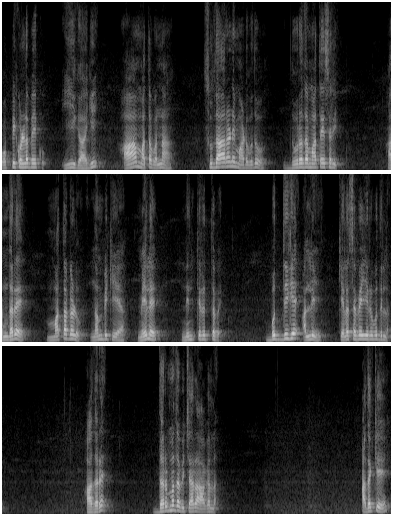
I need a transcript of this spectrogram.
ಒಪ್ಪಿಕೊಳ್ಳಬೇಕು. ಹೀಗಾಗಿ ಆ ಮತವನ್ನು ಸುಧಾರಣೆ ಮಾಡುವುದು ದೂರದ ಮಾತೇ ಸರಿ. ಅಂದರೆ ಮತಗಳು ನಂಬಿಕೆಯ ಮೇಲೆ ನಿಂತಿರುತ್ತವೆ. ಬುದ್ಧಿಗೆ ಅಲ್ಲಿ ಕೆಲಸವೇ ಇರುವುದಿಲ್ಲ. ಆದರೆ ಧರ್ಮದ ವಿಚಾರ ಆಗಲ್ಲ. ಅದಕ್ಕೆ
